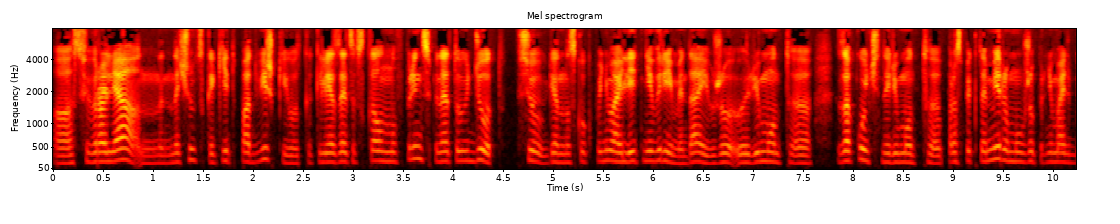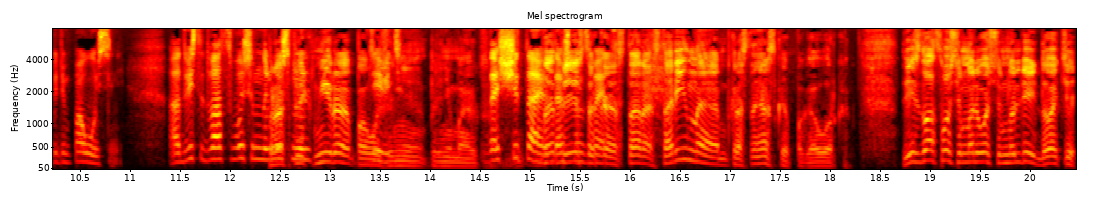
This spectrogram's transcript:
э, с февраля начнутся какие-то подвижки, вот как Илья Зайцев сказал, ну в принципе на это уйдет все, я насколько понимаю, летнее время, да, и уже ремонт э, законченный ремонт э, проспекта Мира мы уже принимать будем по осени. А 228 Проспект Мира по 09. осени принимают. Да, считают, да, это что есть такая называется. старая, старинная красноярская поговорка. 228-08-09, давайте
